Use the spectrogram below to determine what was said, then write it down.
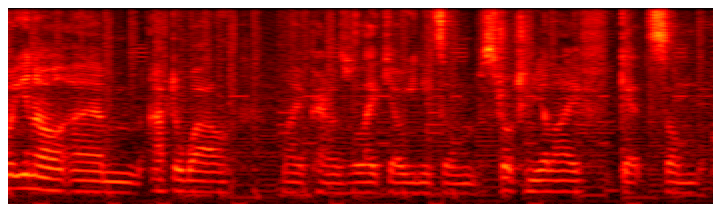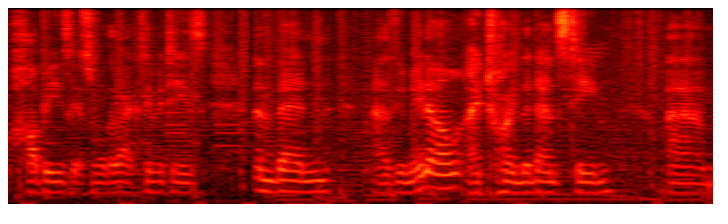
but you know, um, after a while, my parents were like, yo, you need some structure in your life, get some hobbies, get some other activities. And then, as you may know, I joined the dance team. Um,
